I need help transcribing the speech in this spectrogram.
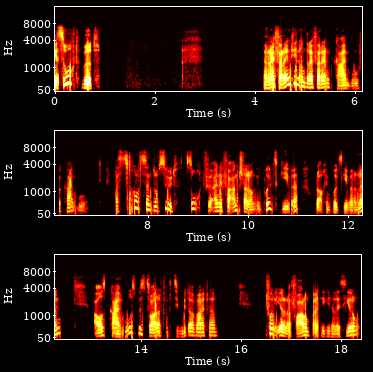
Gesucht wird Referentin und Referent KMU für KMU. Das Zukunftszentrum Süd sucht für eine Veranstaltung Impulsgeber oder auch Impulsgeberinnen aus KMUs bis 250 Mitarbeitern, die von ihren Erfahrungen bei Digitalisierung,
